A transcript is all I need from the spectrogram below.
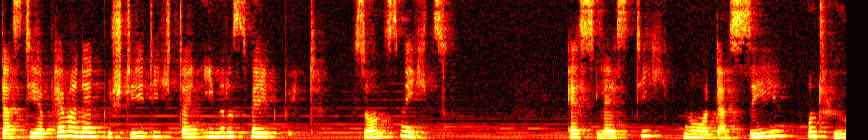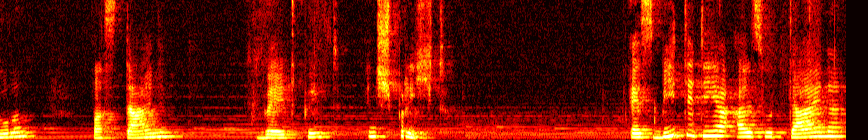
das dir permanent bestätigt dein inneres Weltbild, sonst nichts. Es lässt dich nur das sehen und hören, was deinem Weltbild entspricht. Es bietet dir also deine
